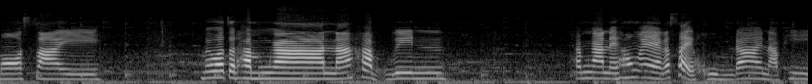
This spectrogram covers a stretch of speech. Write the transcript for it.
มอไซค์ไม่ว่าจะทำงานนะ ขับวินทำงานในห้องแอร์ก็ใส่คลุมได้นะพี่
